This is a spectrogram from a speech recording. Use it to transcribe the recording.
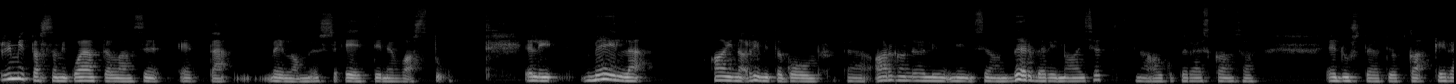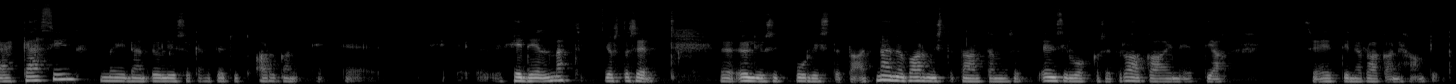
Rimitassa niin ajatellaan se, että meillä on myös se eettinen vastuu. Eli meillä aina Rimita Gold arganöljy, niin se on berberinaiset, nämä alkuperäiskansa edustajat, jotka kerää käsin meidän öljyssä käytetyt argan e, e, hedelmät, josta se öljy sitten puristetaan. Et näin me varmistetaan tämmöiset ensiluokkaiset raaka-aineet ja se eettinen raaka-ainehankinta.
